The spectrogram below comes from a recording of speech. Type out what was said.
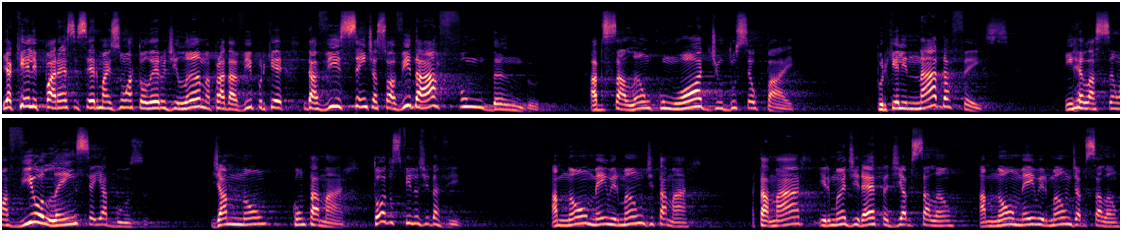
E aquele parece ser mais um atoleiro de lama para Davi, porque Davi sente a sua vida afundando. Absalão, com ódio do seu pai, porque ele nada fez em relação à violência e abuso de Amnon com Tamar, todos filhos de Davi. Amnon, meio-irmão de Tamar. Tamar, irmã direta de Absalão. Amnon, meio-irmão de Absalão.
